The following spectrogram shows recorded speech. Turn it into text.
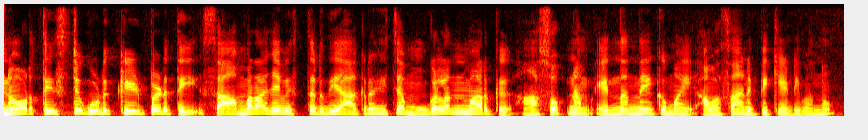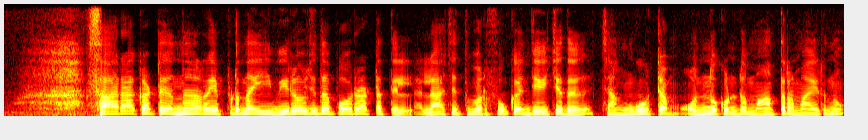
നോർത്ത് ഈസ്റ്റ് കൂടി കീഴ്പ്പെടുത്തി സാമ്രാജ്യ വിസ്തൃതി ആഗ്രഹിച്ച മുഗളന്മാർക്ക് ആ സ്വപ്നം എന്നേക്കുമായി അവസാനിപ്പിക്കേണ്ടി വന്നു. സാരാഘട്ട് എന്നറിയപ്പെടുന്ന ഈ വിരോചിത പോരാട്ടത്തിൽ ലാജിത് ബർഫൂക്കൻ ജയിച്ചത് ചങ്കൂറ്റം ഒന്നുകൊണ്ട് മാത്രമായിരുന്നു.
